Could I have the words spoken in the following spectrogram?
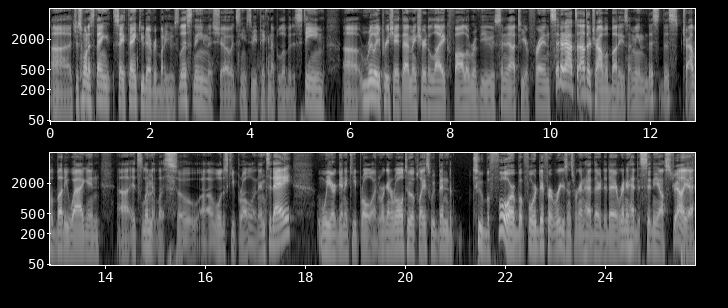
Uh, just want to thank, say thank you to everybody who's listening. This show it seems to be picking up a little bit of steam. Uh, really appreciate that. Make sure to like, follow, review, send it out to your friends, send it out to other travel buddies. I mean, this this travel buddy wagon, uh, it's limitless. So uh, we'll just keep rolling. And today we are gonna keep rolling. We're gonna roll to a place we've been to to before, but for different reasons, we're going to head there today. We're going to head to Sydney, Australia,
